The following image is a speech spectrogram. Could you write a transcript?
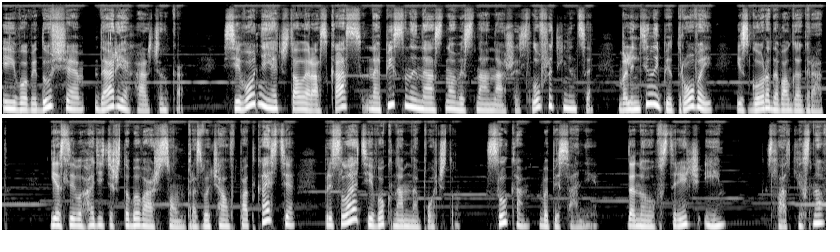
и его ведущая Дарья Харченко — Сегодня я читала рассказ, написанный на основе сна нашей слушательницы Валентины Петровой из города Волгоград. Если вы хотите, чтобы ваш сон прозвучал в подкасте, присылайте его к нам на почту. Ссылка в описании. До новых встреч и сладких снов!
